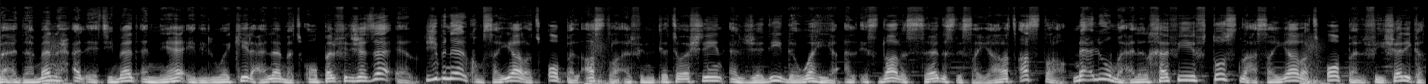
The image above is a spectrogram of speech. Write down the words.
بعد منح الاعتماد النهائي للوكيل علامة أوبل في الجزائر. جبنا لكم سيارة أوبل أسترا 2023 الجديدة وهي الإصدار السادس لسيارة أسترا. معلومة على الخفيف تصنع سيارة أوبل في شركة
